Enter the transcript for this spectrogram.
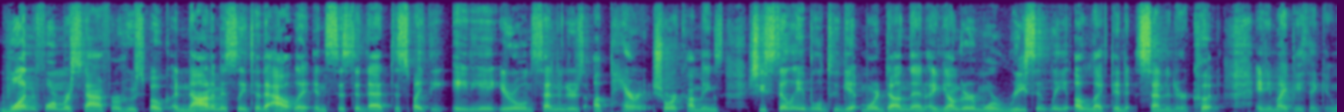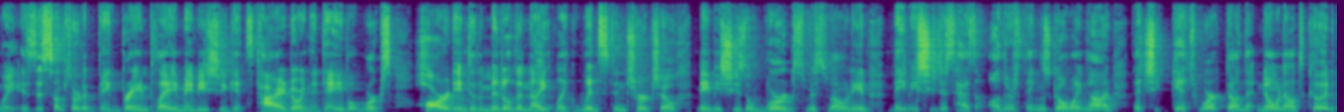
One former staffer who spoke anonymously to the outlet insisted that despite the 88 year old senator's apparent shortcomings, she's still able to get more done than a younger, more recently elected senator could. And you might be thinking, wait, is this some sort of big brain play? Maybe she gets tired during the day but works hard into the middle of the night like Winston Churchill. Maybe she's a word Smithsonian. Maybe she just has other things going on that she gets work done that no one else could.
